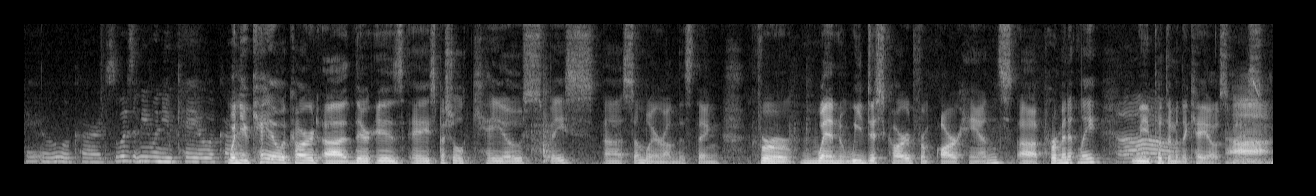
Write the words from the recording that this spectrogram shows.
KO a card. So what does it mean when you KO a card? When you KO a card, uh, there is a special KO space uh, somewhere on this thing for when we discard from our hands uh, permanently. We put them in the KO space. Ah.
